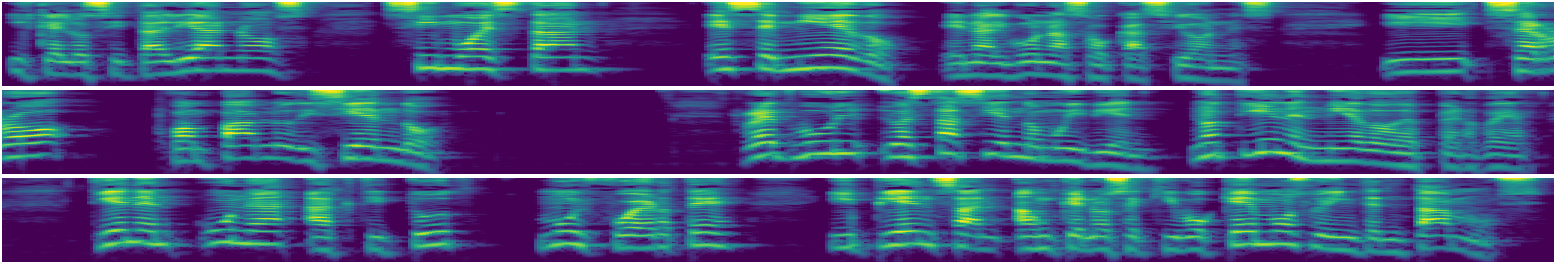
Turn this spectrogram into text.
y que los italianos sí muestran ese miedo en algunas ocasiones. Y cerró Juan Pablo diciendo, Red Bull lo está haciendo muy bien, no tienen miedo de perder, tienen una actitud muy fuerte y piensan, aunque nos equivoquemos, lo intentamos.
